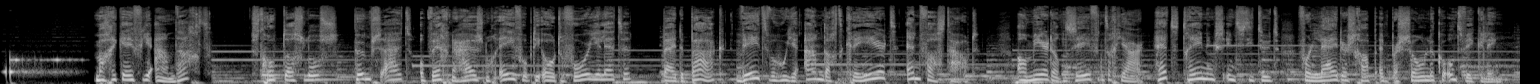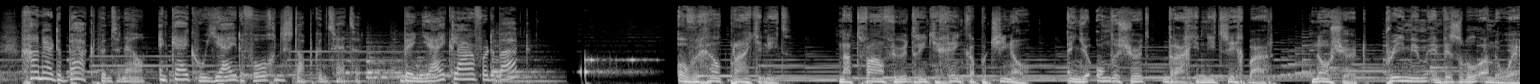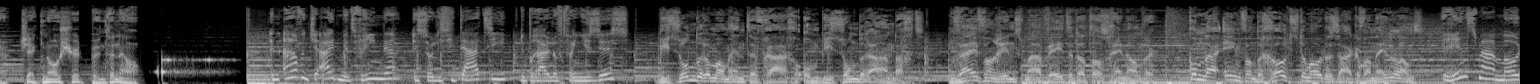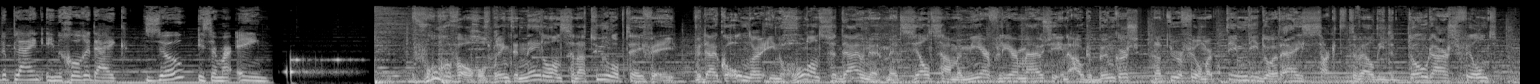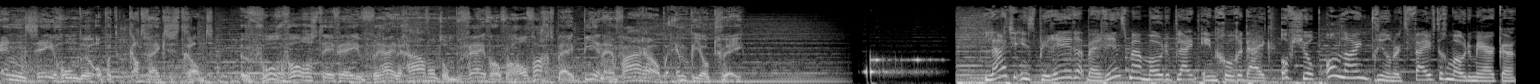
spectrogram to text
Mag ik even je aandacht? Stropdas los, pumps uit, op weg naar huis nog even op die auto voor je letten? Bij De Baak weten we hoe je aandacht creëert en vasthoudt. Al meer dan 70 jaar het trainingsinstituut voor leiderschap en persoonlijke ontwikkeling. Ga naar debaak.nl en kijk hoe jij de volgende stap kunt zetten. Ben jij klaar voor De Baak? Over geld praat je niet. Na 12 uur drink je geen cappuccino. En je ondershirt draag je niet zichtbaar. No Shirt. Premium Invisible Underwear. Check noshirt.nl Een avondje uit met vrienden, een sollicitatie, de bruiloft van je zus. Bijzondere momenten vragen om bijzondere aandacht. Wij van Rinsma weten dat als geen ander. Kom naar een van de grootste modezaken van Nederland. Rinsma Modeplein in Gorredijk. Zo is er maar één. Vroege Vogels brengt de Nederlandse natuur op tv. We duiken onder in Hollandse duinen... met zeldzame meervleermuizen in oude bunkers... natuurfilmer Tim die door het ijs zakt terwijl hij de dodaars filmt... en zeehonden op het Katwijkse strand. Vroege Vogels TV, vrijdagavond om vijf over half acht... bij BNN-Vara op NPO 2. Laat je inspireren bij Rinsma Modeplein in Gorredijk. Of shop online 350 modemerken.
